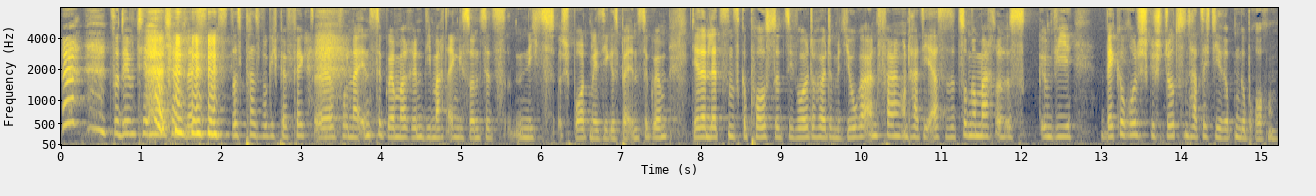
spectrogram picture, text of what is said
Zu dem Thema, ich habe letztens, das passt wirklich perfekt, äh, von einer Instagrammerin, die macht eigentlich sonst jetzt nichts Sportmäßiges bei Instagram. Die hat dann letztens gepostet, sie wollte heute mit Yoga anfangen und hat die erste Sitzung gemacht und ist irgendwie weggerutscht, gestürzt und hat sich die Rippen gebrochen.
